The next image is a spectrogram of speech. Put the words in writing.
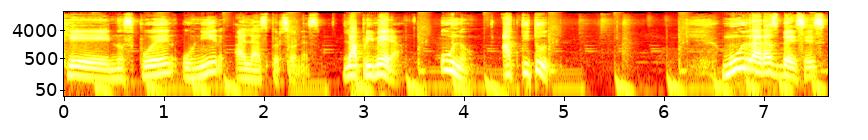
que nos pueden unir a las personas. La primera, 1. Actitud. Muy raras veces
